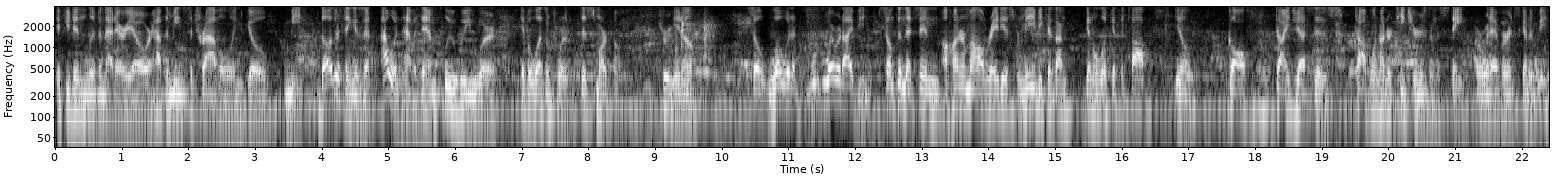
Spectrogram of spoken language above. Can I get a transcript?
if you didn't live in that area or have the means to travel and go meet. The other thing is that I wouldn't have a damn clue who you were if it wasn't for this smartphone. True. You know? So what would it, where would I be? Something that's in a hundred mile radius for me because I'm gonna look at the top, you know, golf digest's top 100 teachers in the state or whatever it's going to be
